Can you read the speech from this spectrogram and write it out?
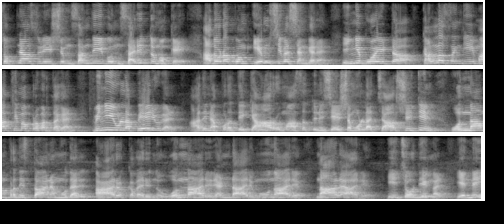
സ്വപ്ന സുരേഷും സന്ദീപും സരിത്തുമൊക്കെ. അതോടൊപ്പം എം ശിവശങ്കരൻ. ഇങ്ങ് പോയിട്ട് കള്ളസംഖ്യ മാധ്യമ പ്രവർത്തകൻ പിന്നെയുള്ള പേരുകൾ. അതിനപ്പുറത്തേക്ക് ആറു മാസത്തിനു ശേഷമുള്ള ചാർജ് ഷീറ്റിൽ ഒന്നാം പ്രതിസ്ഥാനം മുതൽ ആരൊക്കെ വരുന്നു? ഒന്നാര് രണ്ടാര് മൂന്നാര് നാലാര്? ഈ ചോദ്യങ്ങൾ എൻ ഐ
